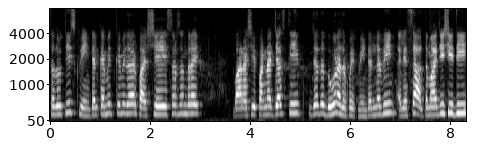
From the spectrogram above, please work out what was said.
सदोतीस क्विंटल कमीत कमी दर पाचशे सरसंद्र बाराशे पन्नास जास्तीत जर दोन हजार रुपये क्विंटल नवीन. आले असाल तर माझी शेती.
